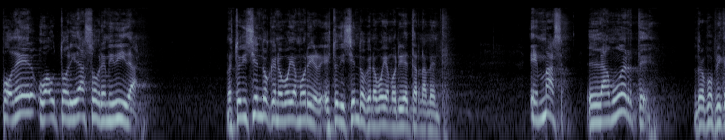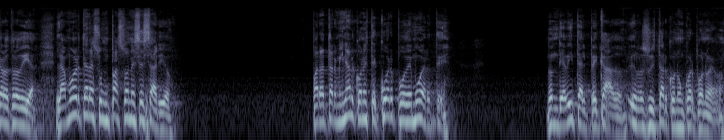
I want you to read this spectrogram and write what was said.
poder o autoridad sobre mi vida. No estoy diciendo que no voy a morir, estoy diciendo que no voy a morir eternamente. Es más, la muerte, no te lo puedo explicar otro día, la muerte ahora es un paso necesario para terminar con este cuerpo de muerte donde habita el pecado y resucitar con un cuerpo nuevo.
